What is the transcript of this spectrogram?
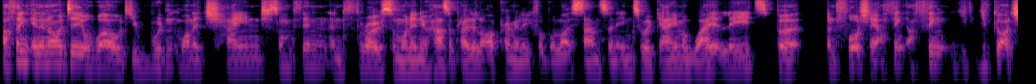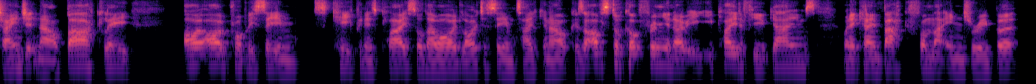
I think in an ideal world, you wouldn't want to change something and throw someone in who hasn't played a lot of Premier League football like Sanson into a game away at Leeds. But unfortunately, I think I think you've, you've got to change it now. Barkley, I, I'd probably see him keeping his place, although I'd like to see him taken out because I've stuck up for him. You know, he, he played a few games when he came back from that injury, but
